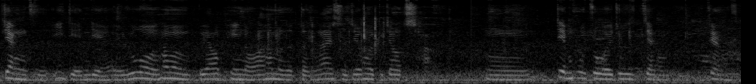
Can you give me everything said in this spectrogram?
这样子一点点而已。如果他们不要拼的话，他们的等待时间会比较长。嗯，店铺座位就是这样这样子。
